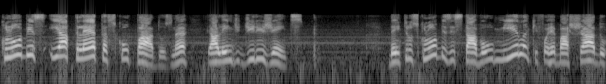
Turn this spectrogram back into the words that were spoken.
clubes e atletas culpados, né? Além de dirigentes. Dentre os clubes estava o Milan, que foi rebaixado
